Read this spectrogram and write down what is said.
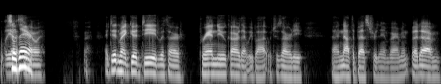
Well, So yes, there. You know, I did my good deed with our brand new car that we bought, which is already uh, not the best for the environment, but um,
